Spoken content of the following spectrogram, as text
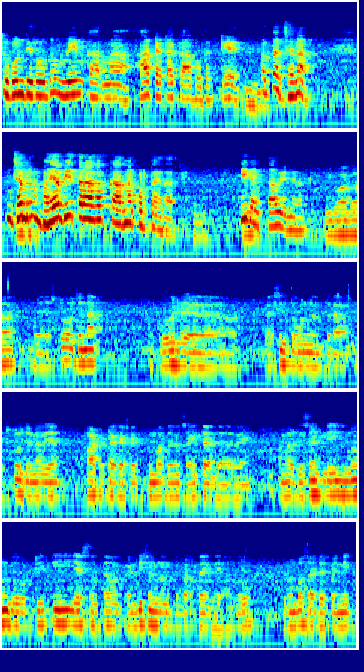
ತಗೊಂಡಿರೋದು ಮೇನ್ ಕಾರಣ ಹಾರ್ಟ್ ಅಟ್ಯಾಕ್ ಆಗೋದಕ್ಕೆ ಅಂತ ಜನ. ಜನರಿಗೆ ಭಯಭೀತರಾಗಕ್ಕೆ ಕಾರಣ ಕೊಡ್ತಾ ಇದ್ದಾರೆ. ಹೀಗಾಗಿ ತಾವೇನು ಹೇಳಕ್ಕೆ ಇವಾಗ ಎಷ್ಟೋ ಜನ ಕೋವಿಡ್ ವ್ಯಾಕ್ಸಿನ್ ತೊಗೊಂಡ ನಂತರ ಎಷ್ಟೋ ಜನಗೆ ಹಾರ್ಟ್ ಅಟ್ಯಾಕ್ ಆಗಿ ತುಂಬ ಜನ ಸಾಯ್ತಾ ಇದ್ದಾರೆ. ಆಮೇಲೆ ರೀಸೆಂಟ್ಲಿ ಇನ್ನೊಂದು ಟಿ ಟಿ ಎಸ್ ಅಂತ ಒಂದು ಕಂಡೀಷನ್ ಅಂತ ಬರ್ತಾ ಇದೆ. ಅದು ಥ್ರೊಂಬೋಸೈಟೋಪೆನಿಕ್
